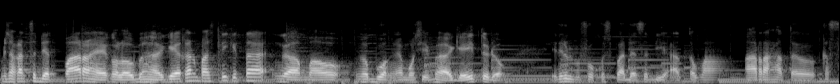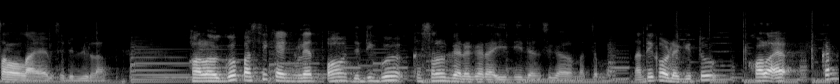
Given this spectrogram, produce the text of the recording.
misalkan sedih parah ya. Kalau bahagia kan pasti kita nggak mau ngebuang emosi bahagia itu dong jadi lebih fokus pada sedih atau marah atau kesel lah ya bisa dibilang. Kalau gue pasti kayak ngeliat oh jadi gue kesel gara-gara ini dan segala macam. Nanti kalau udah gitu kalau e kan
